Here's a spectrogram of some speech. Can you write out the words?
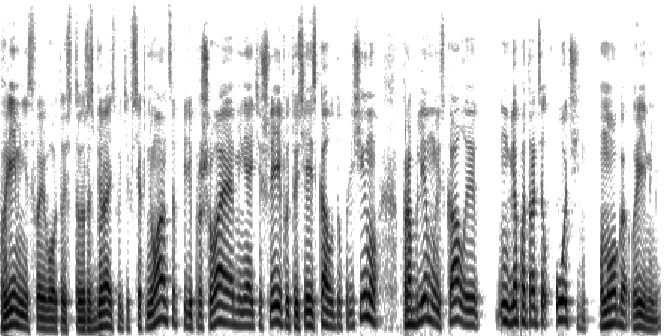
времени своего, то есть разбираясь в этих всех нюансах, перепрошивая, меняйте шлейфы. То есть я искал эту причину, проблему искал, и ну, я потратил очень много времени.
